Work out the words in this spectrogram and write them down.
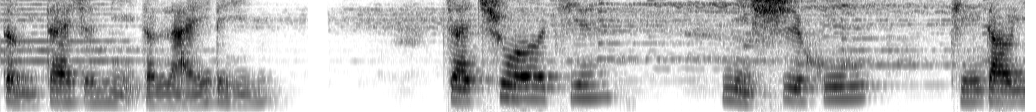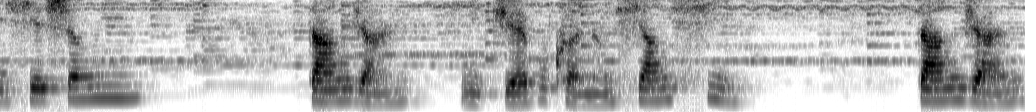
等待着你的来临。在错愕间，你似乎听到一些声音。当然，你绝不可能相信。当然，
